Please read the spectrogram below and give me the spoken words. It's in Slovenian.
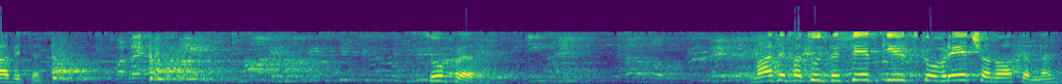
rabite? Super. Imate pa tudi 10 kilsko vrečo noter, ne?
